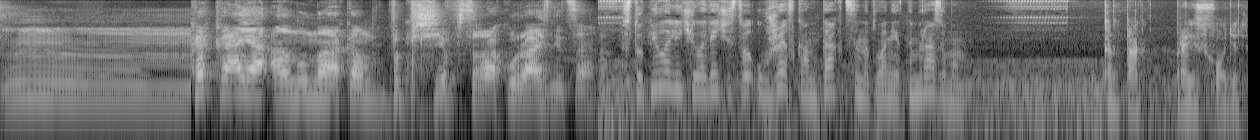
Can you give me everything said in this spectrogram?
«М, Какая анунакам вообще в сраку разница? Вступило ли человечество уже в контакт с инопланетным разумом? Контакт происходит.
